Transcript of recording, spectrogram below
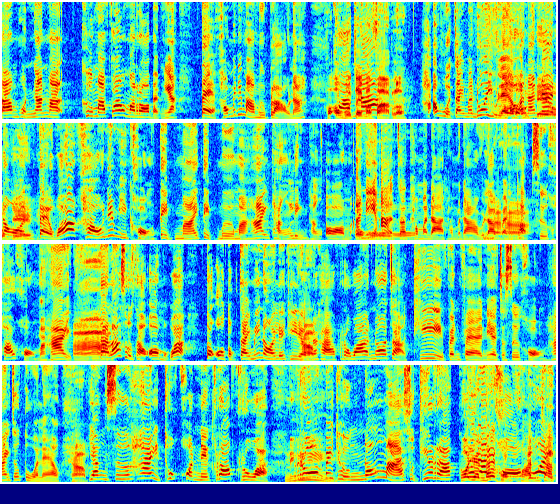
ตามผลงานมา คือมาเฝ้ามารอแบบเนี้ยแต่เขาไม่ได้มามือเปล่านะเขาเอาหัวใจมาฝากเหรอเอาหัวใจมาด้วยอยู่แล้วอ๋ออันนั้นโอเคแน่นอโอนเคแต่ว่าเขาเนี่ยมีของติดไม้ติดมือมาให้ทั้งหลิงทั้งออม อันนี้โอ้โหอาจจะธรรมดาธรรมดาเวลานะฮะแฟนคลับซื้อข้าวของมาให้ อ่าแต่ล่าสุดสาวออมบอกว่าตกอกตกใจไม่น้อยเลยทีเดียวครับนะคะ เพราะว่านอกจากที่แฟนๆเนี่ยจะซื้อของให้เจ้าตัวแล้ว ครับยังซื้อให้ทุกคนในครอบครัวนี่ รวมไปถึงน้องหมาสุดที่รักก็ยังได้ของขวัญด้วยจาก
